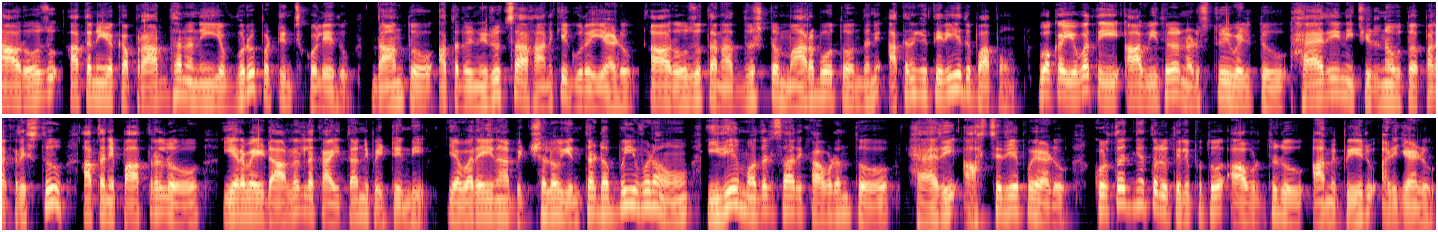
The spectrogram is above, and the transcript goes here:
ఆ రోజు అతని యొక్క ప్రార్థనని ఎవ్వరూ పట్టించుకోలేదు. దాంతో అతడు నిరుత్సాహానికి గురయ్యాడు. ఆ రోజు తన అదృష్టం మారబోతోందని అతనికి తెలియదు పాపం. ఒక యువతి ఆ వీధిలో నడుస్తూ వెళ్తూ హ్యారీని చిరునవ్వుతో పలకరిస్తూ అతని పాత్రలో ఇరవై డాలర్ల కాగితాన్ని పెట్టింది. ఎవరైనా భిక్షలో ఇంత డబ్బు ఇవ్వడం ఇదే మొదటిసారి కావడంతో హ్యారీ ఆశ్చర్యపోయాడు. కృతజ్ఞతలు తెలుపుతూ ఆ వృద్ధుడు ఆమె పేరు అడిగాడు.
